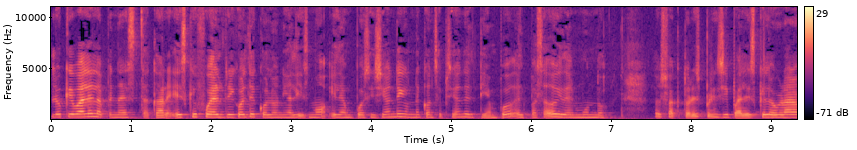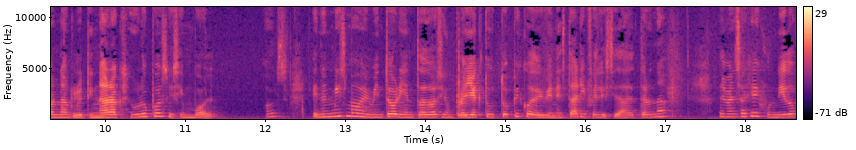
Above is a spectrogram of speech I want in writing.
Lo que vale la pena destacar es que fue el rigor del colonialismo y la imposición de una concepción del tiempo, del pasado y del mundo los factores principales que lograron aglutinar a grupos y símbolos en el mismo movimiento orientado hacia un proyecto utópico de bienestar y felicidad eterna. El mensaje difundido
